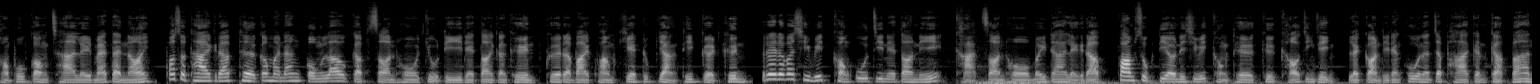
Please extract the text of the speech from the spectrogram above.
ของผู้กองชาเลยแม้แต่น้อยเพราะสุดท้ายครับเธอก็มานั่งกงเล้ากับซอนโฮอยู่ดีในตอนกลางคืน เพื่อระบายความเครียดทุกอย่างที่เกิดขึ้น เรียกได้ว่าชีวิตของอูจินในตอนนี้ขาดซอนโฮไม่ได้เลยครับ ความสุขเดียวในชีวิตของเธอคือเขาจริง ๆ และก่อนที่ทั้งคู่นั้นจะพากันกลับบ้าน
